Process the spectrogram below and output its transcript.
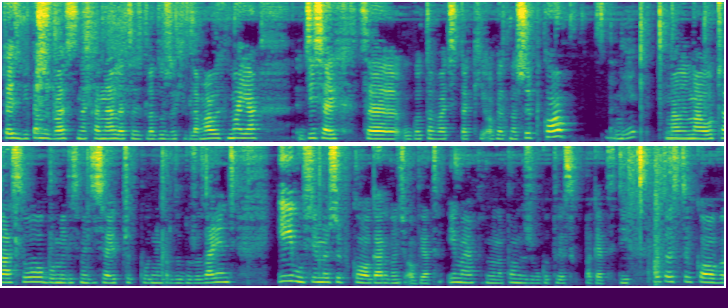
Cześć, witamy Was na kanale Coś dla dużych i dla małych. Maja, dzisiaj chcę ugotować taki obiad na szybko. Mamy mało czasu, bo mieliśmy dzisiaj przed południem bardzo dużo zajęć i musimy szybko ogarnąć obiad. I Maja wpadła na pomysł, że ugotuję spaghetti. No to jest tylko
